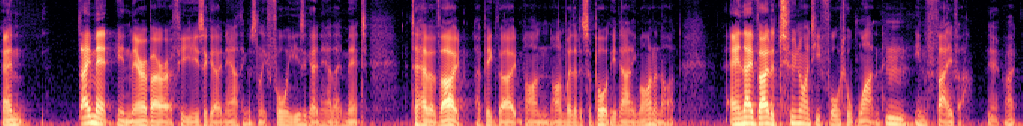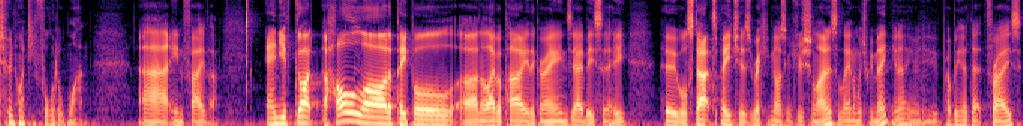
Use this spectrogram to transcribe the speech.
And they met in Maryborough a few years ago now. I think it was only four years ago now they met to have a vote, a big vote on, on whether to support the Adani mine or not. And they voted 294 to 1 in favour. Yeah. Right? 294 to 1 uh, in favour. And you've got a whole lot of people uh, the Labor Party, the Greens, the ABC, who will start speeches recognising traditional owners, the land on which we meet. You know, you, you've probably heard that phrase.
